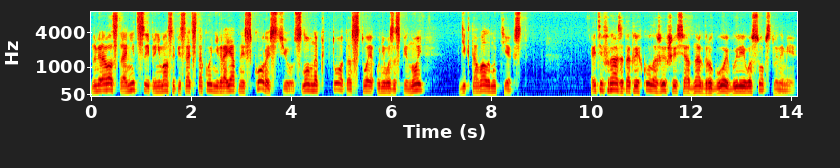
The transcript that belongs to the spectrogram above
нумеровал страницы и принимался писать с такой невероятной скоростью, словно кто-то, стоя у него за спиной, диктовал ему текст. Эти фразы, так легко ложившиеся одна к другой, были его собственными,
